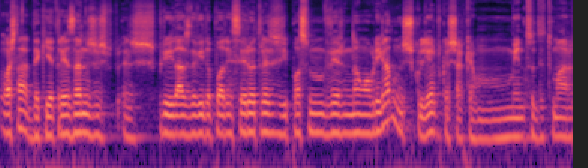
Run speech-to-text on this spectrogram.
lá está, daqui a três anos as, as prioridades da vida podem ser outras e posso-me ver não obrigado, mas escolher, porque achar que é um momento de tomar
